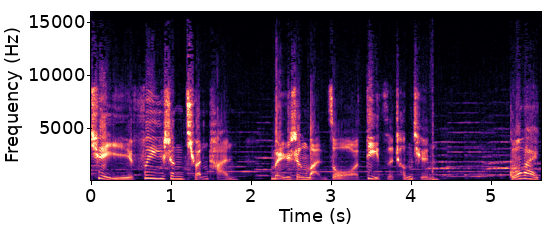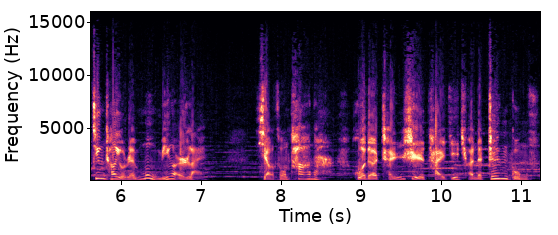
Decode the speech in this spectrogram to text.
却已飞升拳坛，门生满座，弟子成群。国外经常有人慕名而来，想从他那儿获得陈氏太极拳的真功夫。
